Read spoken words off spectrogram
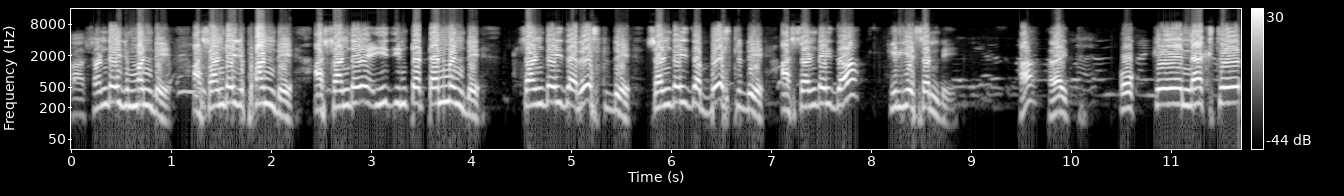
Uh, Sunday is Monday. Uh, Sunday is fun day. Uh, Sunday is entertainment day. Sunday is the rest day. Sunday is the best day. Uh, Sunday is the creation day. Huh? Right. Okay, next. Uh,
